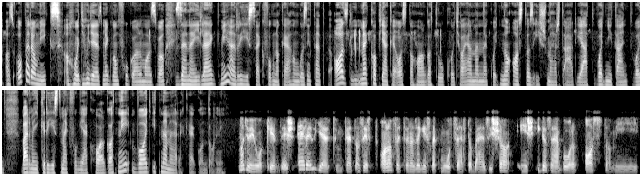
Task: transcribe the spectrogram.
Az opera mix, ahogy ugye ez meg van fogalmazva, zeneileg milyen részek fognak elhangozni? Tehát az, megkapják-e azt a hallgatók, hogyha elmennek, hogy na azt az ismert árját, vagy nyitányt, vagy bármelyik részt meg fogják hallgatni, vagy itt nem erre kell gondolni? Nagyon jó a kérdés. Erre ügyeltünk, tehát azért alapvetően az egésznek Mozart a bázisa, és igazából azt, amit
